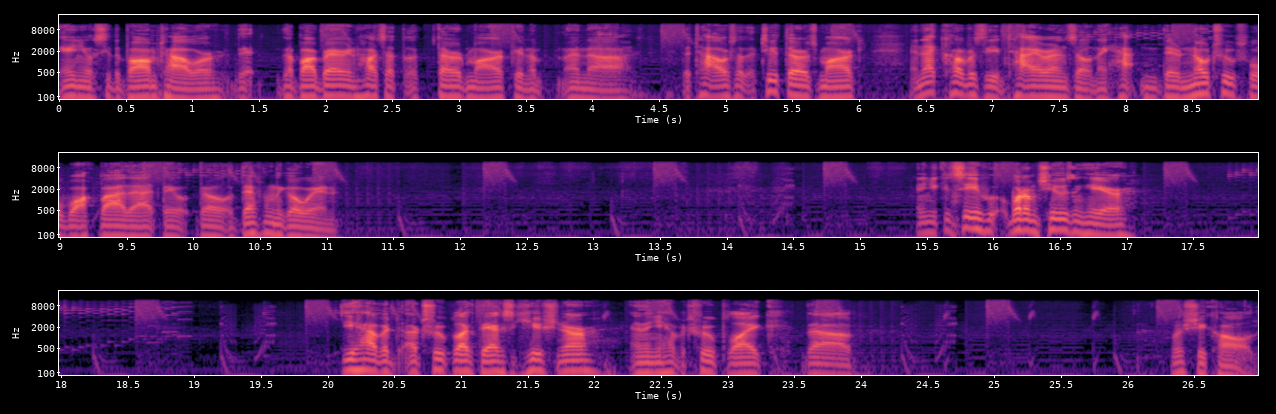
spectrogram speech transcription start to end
and you'll see the bomb tower. The, the barbarian hut's at the third mark and the and uh, the tower's at the two thirds mark and that covers the entire end zone. They ha there no troops will walk by that. They'll they'll definitely go in. And you can see what I'm choosing here. You have a, a troop like the Executioner, and then you have a troop like the what's she called?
